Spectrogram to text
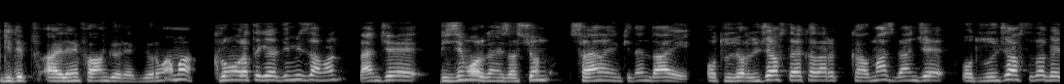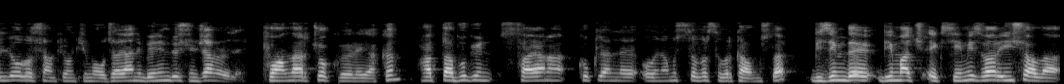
gidip ailemi falan görebiliyorum ama Kromograd'a geldiğimiz zaman bence bizim organizasyon Sayana'nınkinden daha iyi. 34. haftaya kadar kalmaz. Bence 30. haftada belli olur şampiyon kim olacağı. Yani benim düşüncem öyle. Puanlar çok böyle yakın. Hatta bugün Sayana Kuklen'le oynamış 0-0 kalmışlar. Bizim de bir maç eksiğimiz var. İnşallah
